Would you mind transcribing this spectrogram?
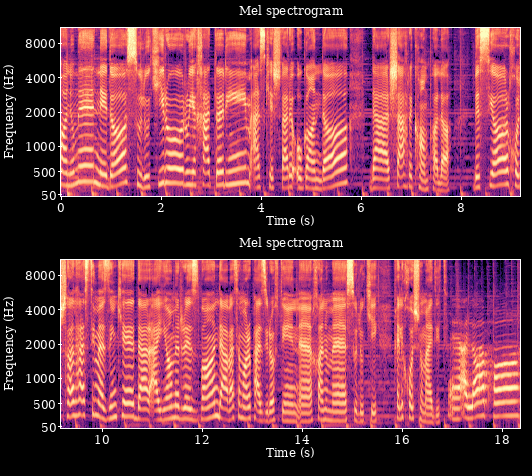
خانوم ندا سلوکی رو روی خط داریم از کشور اوگاندا در شهر کامپالا. بسیار خوشحال هستیم از اینکه در ایام رزوان دعوت ما رو پذیرفتین خانم سلوکی. خیلی خوش اومدید. الله ها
